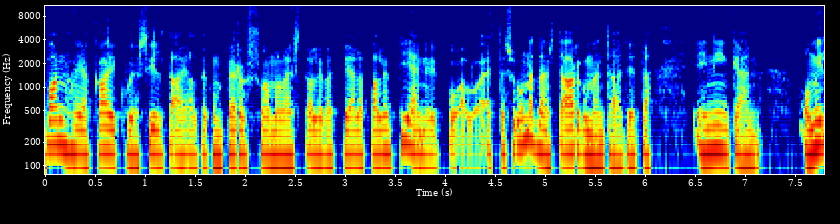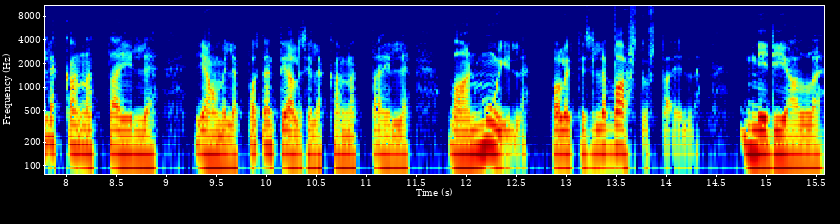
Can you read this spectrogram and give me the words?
vanhoja kaikuja siltä ajalta, kun perussuomalaiset olivat vielä paljon pieniä puolue, että suunnataan sitä argumentaatiota ei niinkään omille kannattajille ja omille potentiaalisille kannattajille, vaan muille poliittisille vastustajille, medialle,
